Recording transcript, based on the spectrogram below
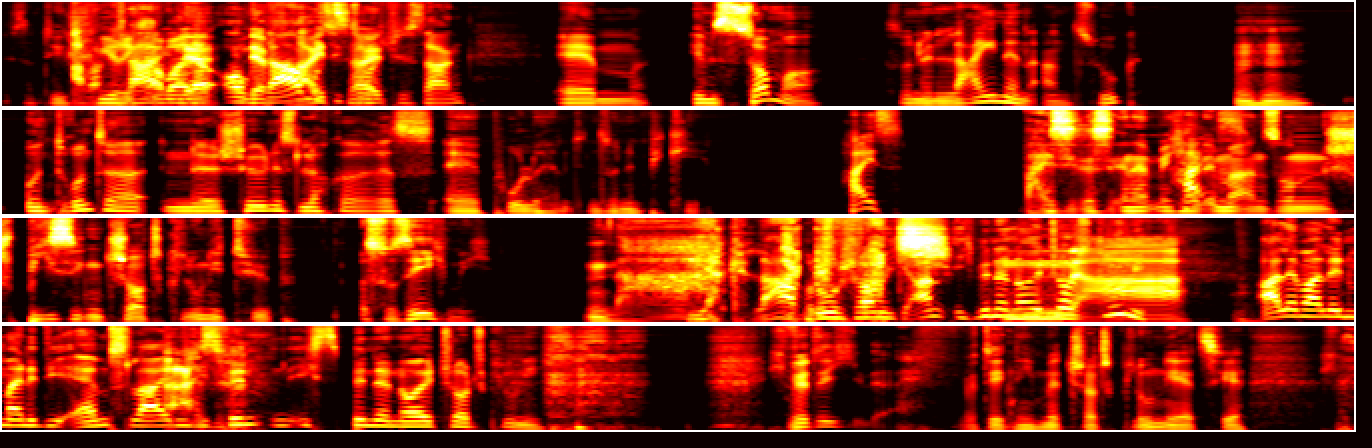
ist natürlich Aber schwierig. klar, aber der- auch in der da muss ich zum Freizeit- Beispiel sagen, ähm, im Sommer so einen Leinenanzug Mhm. und drunter ein schönes, lockeres äh, Polohemd in so einem Piquet. Heiß. Weiß ich, das erinnert mich halt Heiß. immer an so einen spießigen George Clooney-Typ. So sehe ich mich. Na. Ja klar, Bro, schau mich Quatsch. an. Ich bin der neue George Na. Clooney. Alle mal in meine DMs die Also- finden, ich bin der neue George Clooney. Ich würde dich, ich würde dich nicht mit George Clooney jetzt hier. Ich,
